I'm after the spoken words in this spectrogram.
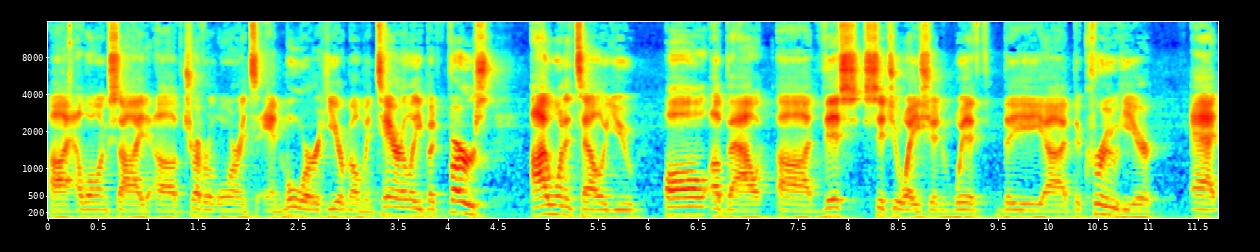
uh, alongside of Trevor Lawrence and more here momentarily. But first, I want to tell you all about uh, this situation with the uh, the crew here at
